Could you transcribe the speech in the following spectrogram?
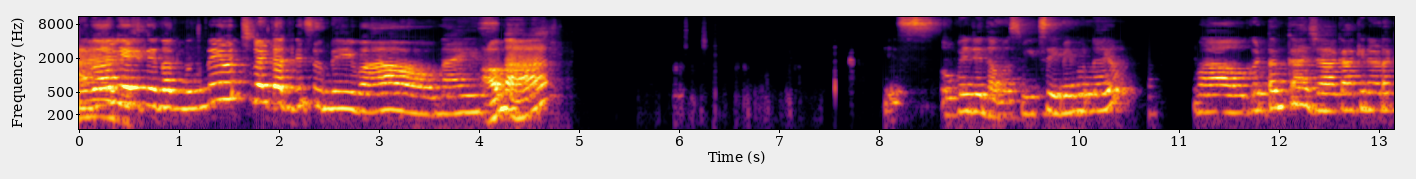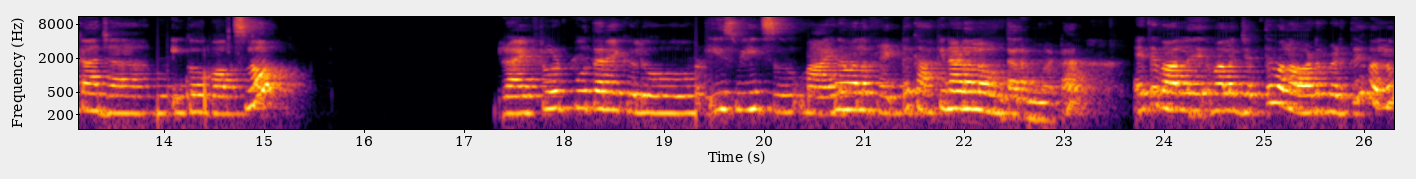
దివాళీ అయితే నాకు ముందే వచ్చినట్టు అనిపిస్తుంది. వావ్ నైస్ అవునా? ఓపెన్ చేద్దామా? స్వీట్స్ ఏమేమి ఉన్నాయో? వావ్ గొట్టం కాజా కాకినాడ కాజా. ఇంకో బాక్స్లో డ్రై ఫ్రూట్ పూతరేకులు ఈ స్వీట్స్ మా ఆయన వాళ్ళ ఫ్రెండ్ కాకినాడలో ఉంటారనమాట అయితే వాళ్ళ వాళ్ళకి చెప్తే వాళ్ళు ఆర్డర్ పెడితే వాళ్ళు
